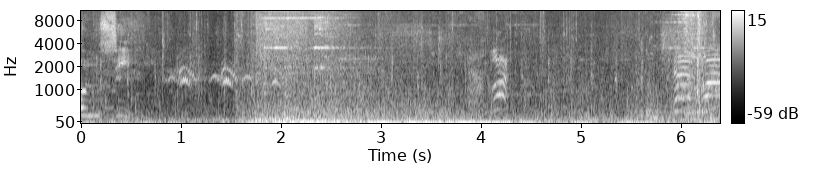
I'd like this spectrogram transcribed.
Zone C. Bravely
